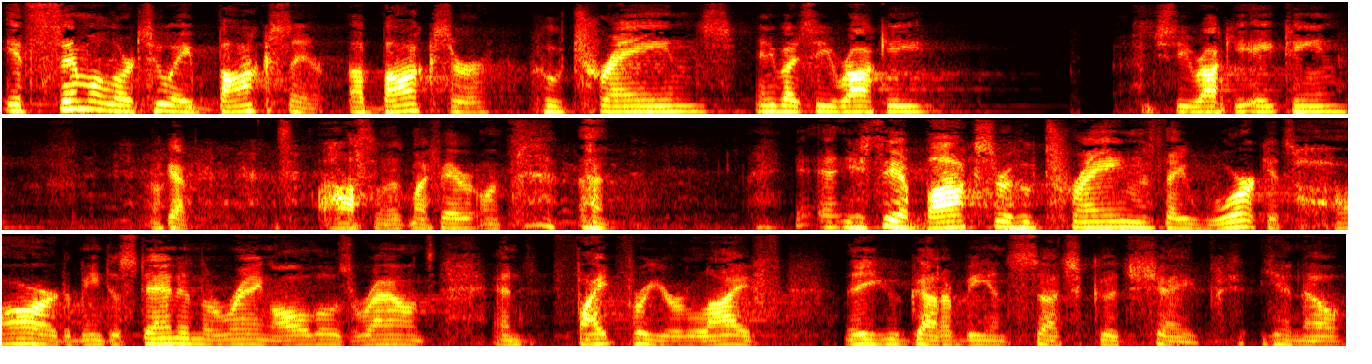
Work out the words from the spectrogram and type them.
it's similar to a boxer, a boxer who trains. Anybody see Rocky? Did you see Rocky 18? Okay, it's awesome. That's my favorite one. and you see a boxer who trains. They work. It's hard. I mean, to stand in the ring all those rounds and fight for your life. you've got to be in such good shape, you know.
